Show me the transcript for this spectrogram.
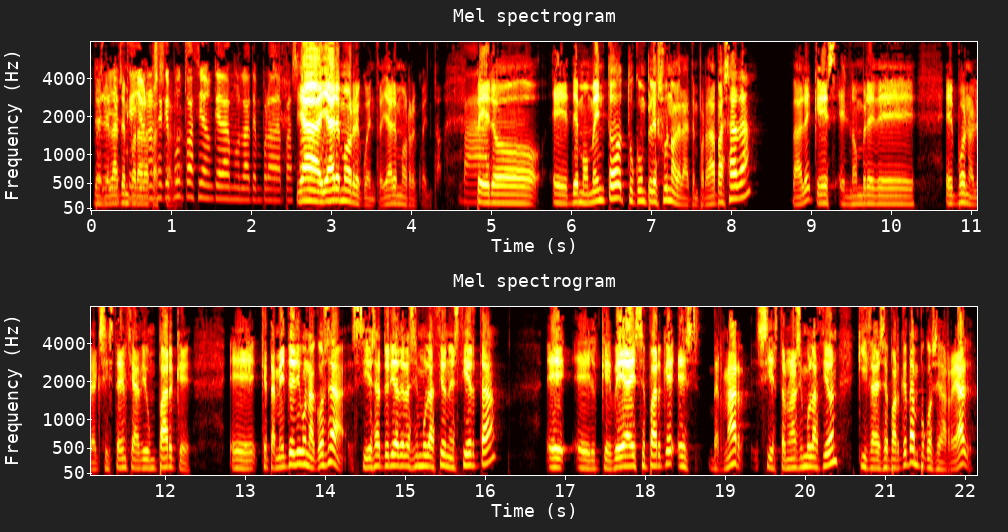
Desde Pero la es que temporada yo no sé qué puntuación quedamos la temporada pasada. Ya, ya haremos recuento, ya haremos recuento. Vale. Pero eh, de momento tú cumples uno de la temporada pasada, ¿vale? Que es el nombre de, eh, bueno, la existencia de un parque. eh, que también te digo una cosa, si esa teoría de la simulación es cierta, eh, el que vea ese parque es Bernard. Si está en una simulación, quizá ese parque tampoco sea real.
